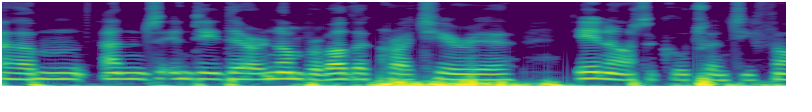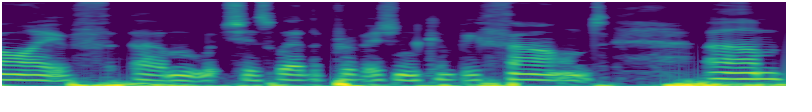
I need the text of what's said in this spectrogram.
um, and indeed, there are a number of other criteria in Article 25, um, which is where the provision can be found. Um,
